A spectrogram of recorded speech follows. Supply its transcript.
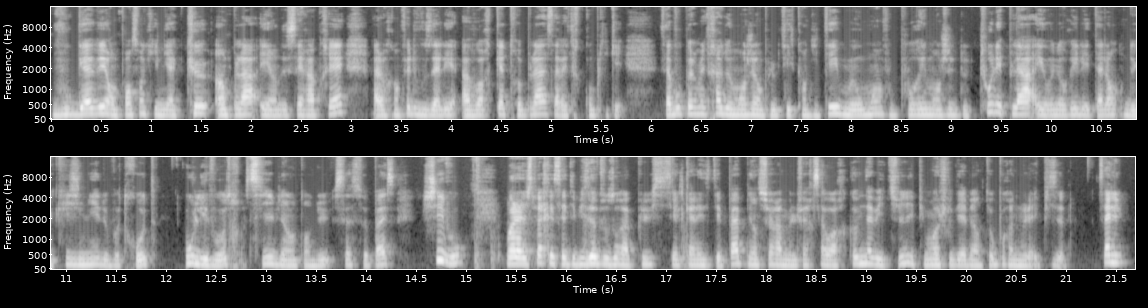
vous gavez en pensant qu'il n'y a que un plat et un dessert après, alors qu'en fait vous allez avoir quatre plats, ça va être compliqué. Ça vous permettra de manger en plus petite quantité, mais au moins vous pourrez manger de tous les plats et honorer les talents de cuisinier de votre hôte ou les vôtres, si bien entendu ça se passe chez vous. Voilà, j'espère que cet épisode vous aura plu. Si c'est le cas, n'hésitez pas bien sûr à me le faire savoir comme d'habitude. Et puis moi je vous dis à bientôt pour un nouvel épisode. Salut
